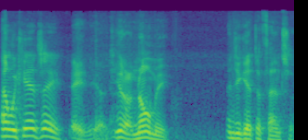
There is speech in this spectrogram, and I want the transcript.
And we can't say, hey, you don't know me. And you get defensive.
